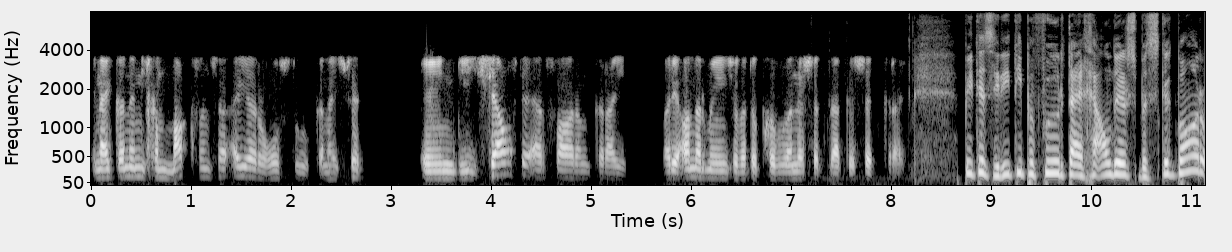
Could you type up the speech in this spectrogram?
en hy kan in die gemak van sy eie rolstoel kan hy sit en dieselfde ervaring kry wat die ander mense wat op gewone sitplekke sit kry. Pieter, is hierdie tipe voertuie elders beskikbaar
